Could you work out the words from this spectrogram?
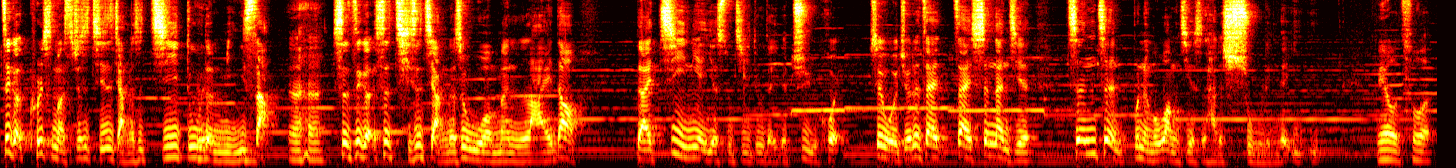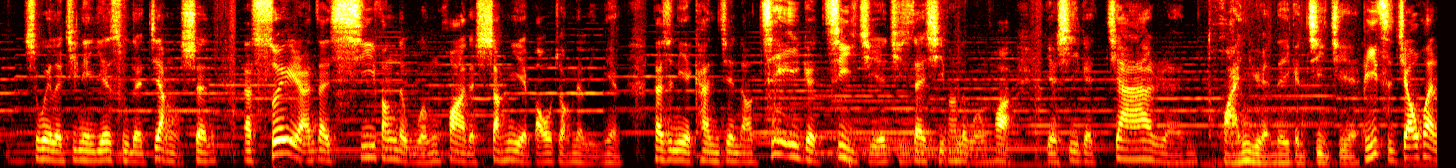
这个 Christmas 就是其实讲的是基督的弥撒，嗯哼，是这个是其实讲的是我们来到来纪念耶稣基督的一个聚会。所以，我觉得在在圣诞节真正不能够忘记的是它的属灵的意义，没有错。是为了纪念耶稣的降生。那虽然在西方的文化的商业包装的里面，但是你也看见到这一个季节，其实在西方的文化也是一个家人团圆的一个季节。彼此交换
